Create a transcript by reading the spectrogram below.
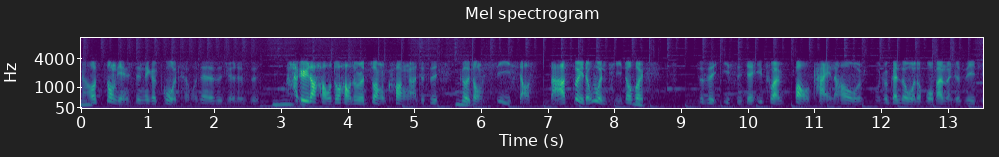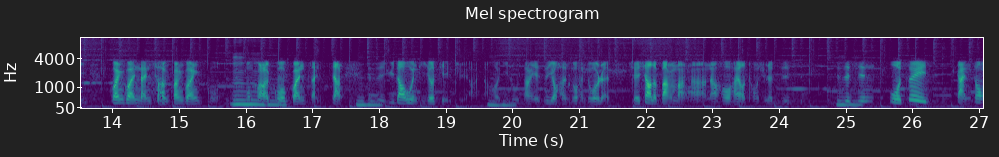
然后重点是那个过程，我真的是觉得是遇到好多好多的状况啊，就是各种细小杂碎的问题都会，就是一时间一突然爆开，然后我我就跟着我的伙伴们就是一起关关难闯关关过，疯狂的过关斩将，就是遇到问题就解决啊，然后一路上也是有很多很多人学校的帮忙啊，然后还有同学的支持，就是其实我最感动。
